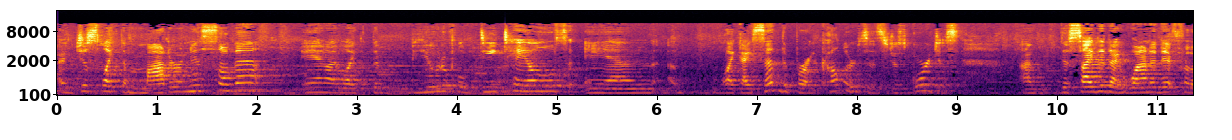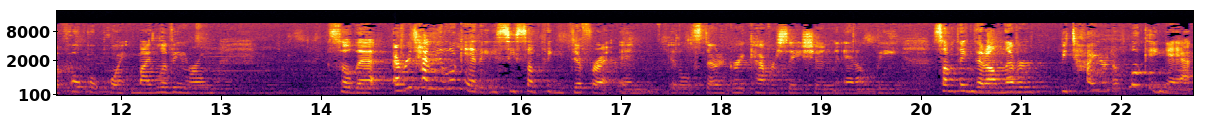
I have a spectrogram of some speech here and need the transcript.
I just like the modernness of it, and I like the beautiful details, and like I said, the bright colors. It's just gorgeous. Um, I decided I wanted it for the focal point in my living room. so that every time you look at it, you see something different, and it'll start a great conversation, and it'll be something that I'll never be tired of looking at.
